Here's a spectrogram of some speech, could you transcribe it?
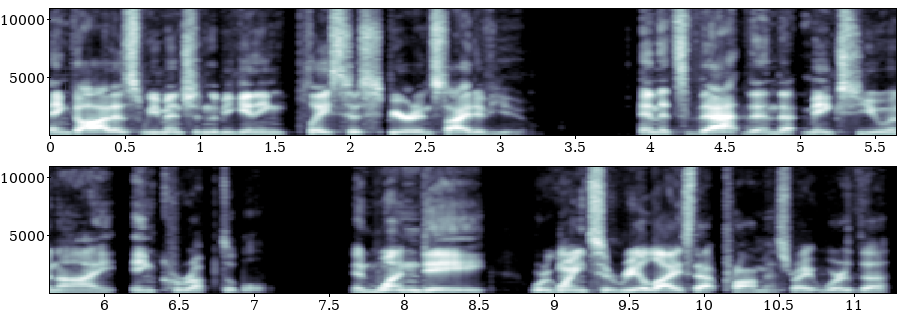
And God, as we mentioned in the beginning, placed his spirit inside of you. And it's that then that makes you and I incorruptible. And one day we're going to realize that promise, right? Where the,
